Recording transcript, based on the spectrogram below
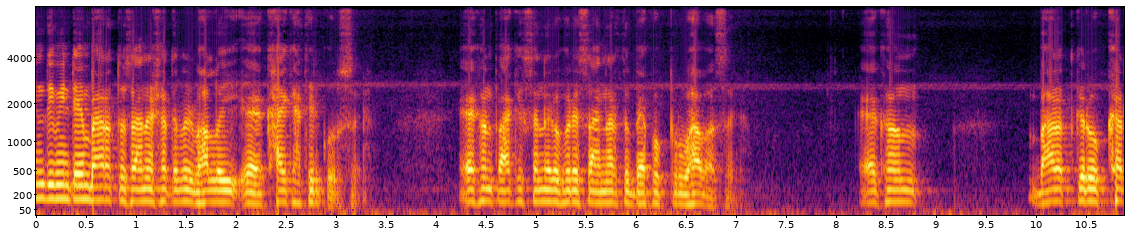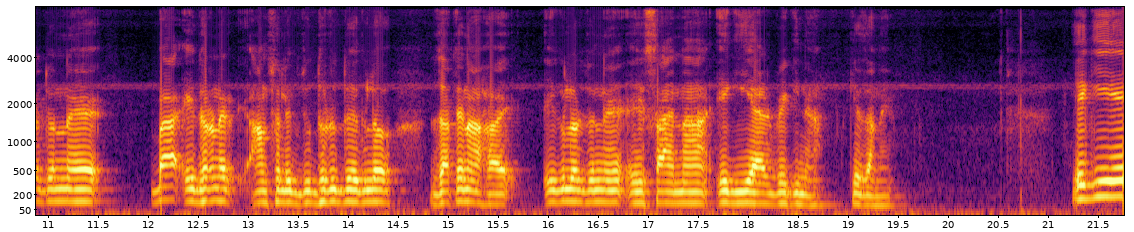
ইন দি মিন টাইম ভারত তো চায়নার সাথে বেশ ভালোই খাই খাতির করছে। এখন পাকিস্তানের উপরে চায়নার তো ব্যাপক প্রভাব আছে। এখন ভারতকে রক্ষার জন্যে বা এই ধরনের আঞ্চলিক যুদ্ধ টুদ্ধ এগুলো যাতে না হয়, এগুলোর জন্য এই চায়না এগিয়ে আসবে কি না কে জানে? এগিয়ে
